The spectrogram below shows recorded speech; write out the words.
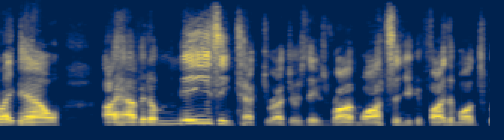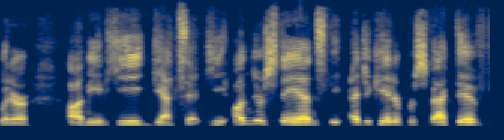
Right now, I have an amazing tech director. His name's Ron Watson. You can find him on Twitter. I mean, he gets it. He understands the educator perspective.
